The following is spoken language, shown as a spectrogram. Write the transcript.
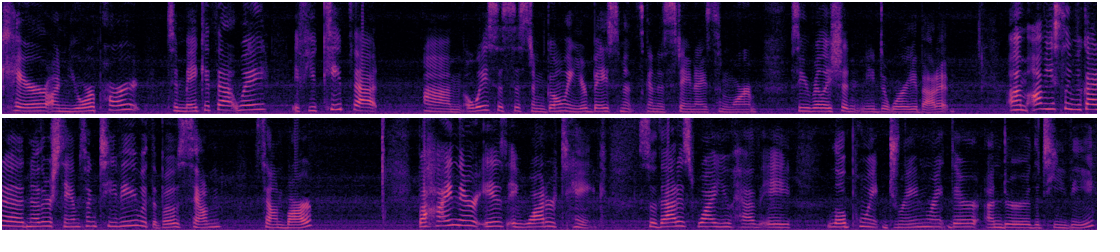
care on your part to make it that way, if you keep that um, Oasis system going, your basement's gonna stay nice and warm. So you really shouldn't need to worry about it. Um, obviously, we've got another Samsung TV with the Bose sound, sound bar. Behind there is a water tank. So that is why you have a low point drain right there under the TV.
